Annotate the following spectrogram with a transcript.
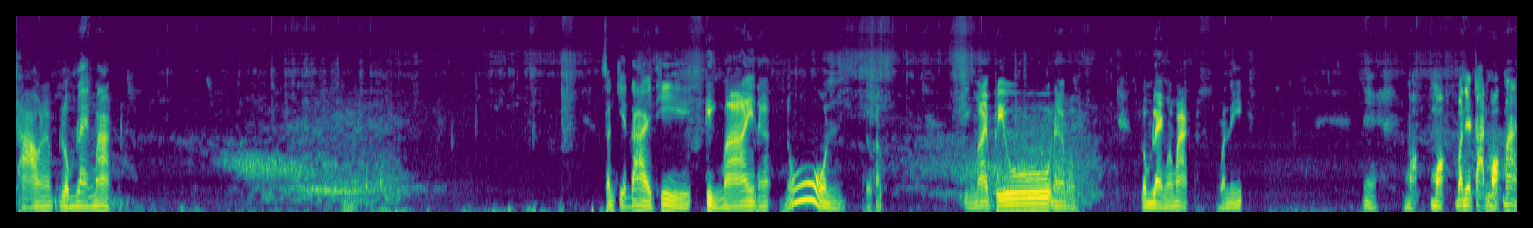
เช้าๆนะครับลมแรงมากสังเกตได้ที่กิ่งไม้นะครับโน่นดูครับ กิ่งไม้พลิ้วนะครับผมลมแรงมากๆ วันนี้นี่เหมาะเหมาะบรรยากาศเหมาะมาก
